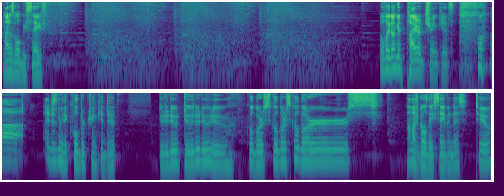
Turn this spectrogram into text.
Might as well be safe. Hopefully I don't get pirate trinkets. I just give me the Quilboar trinket, dude. Do do do do do do do. Cool boars, Quilboars, cool boars. How much gold they save in this? Two.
